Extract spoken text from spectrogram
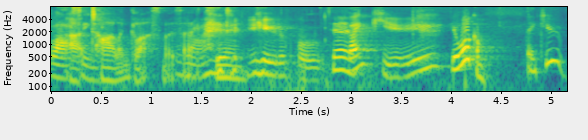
uh, tile and glass mosaics. Right, Yeah. beautiful. Yeah. Thank you. You're welcome. Thank you.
